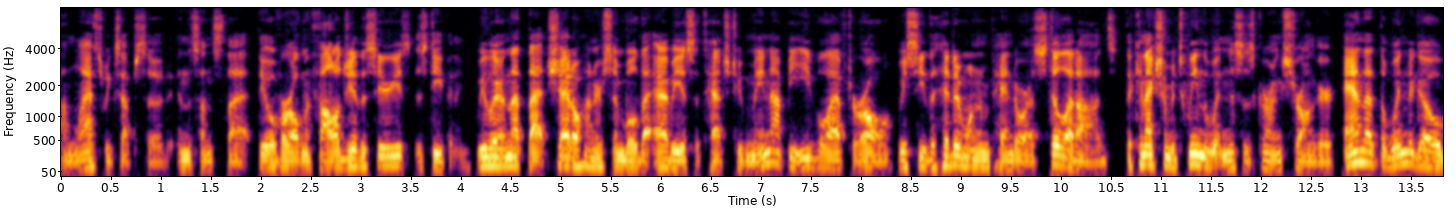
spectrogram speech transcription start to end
on last week's episode in the sense that the overall mythology of the series is deepening. We learn that that Shadowhunter symbol that Abby is attached to may not be evil after all. We see the Hidden One in Pandora still at odds, the connection between the witnesses growing stronger, and that the Wendigo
